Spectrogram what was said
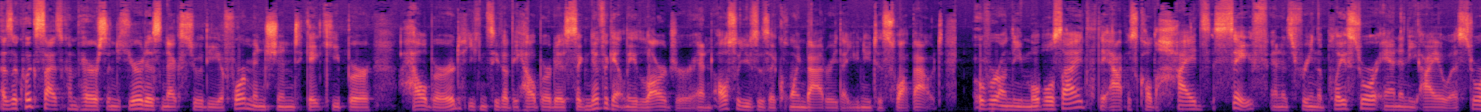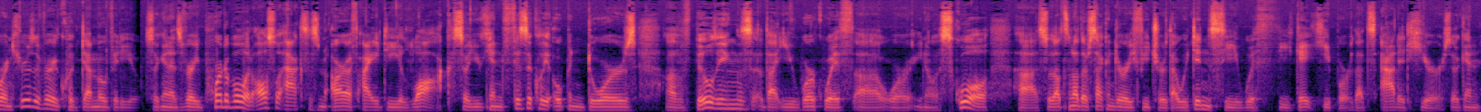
as a quick size comparison, here it is next to the aforementioned Mentioned gatekeeper Halberd. You can see that the Halberd is significantly larger and also uses a coin battery that you need to swap out. Over on the mobile side, the app is called Hideez Safe, and it's free in the Play Store and in the iOS Store. And here's a very quick demo video. So again, it's very portable. It also acts as an RFID lock, so you can physically open doors of buildings that you work with, uh, or you know, a school. Uh, so that's another secondary feature that we didn't see with the Gatekeeper that's added here. So again,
